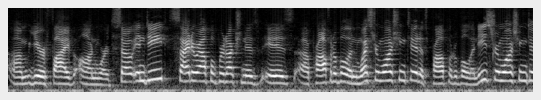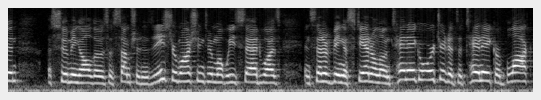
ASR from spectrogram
um, year five onwards. So indeed, cider apple production is, is uh, profitable in Western Washington, it's profitable in Eastern Washington, assuming all those assumptions. In Eastern Washington, what we said was instead of being a standalone 10 acre orchard, it's a 10 acre block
